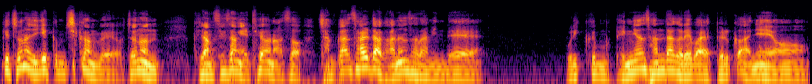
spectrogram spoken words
그 저는 이게 끔찍한 거예요. 저는 그냥 세상에 태어나서 잠깐 살다 가는 사람인데 우리 그뭐 100년 산다 그래봐야 별거 아니에요.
